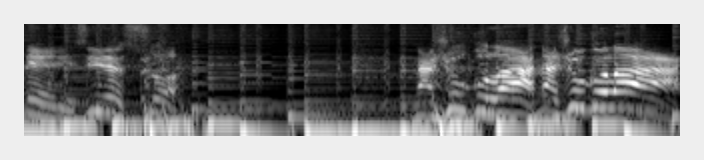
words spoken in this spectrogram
Neles, isso! Na jugular, na jugular!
